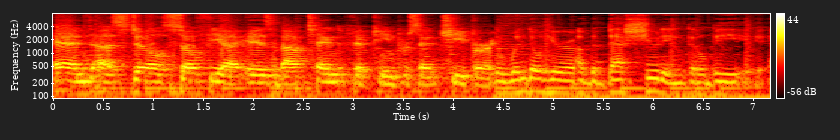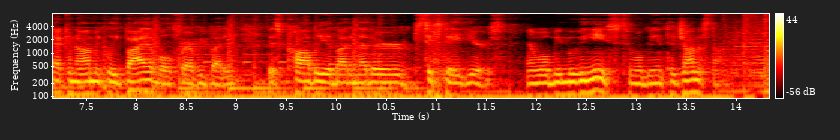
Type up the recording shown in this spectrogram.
And uh, still, Sofia is about 10 to 15% cheaper. The window here of the best shooting that'll be economically viable for everybody is probably about another six to eight years. And we'll be moving east and we'll be in Tajanistan.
